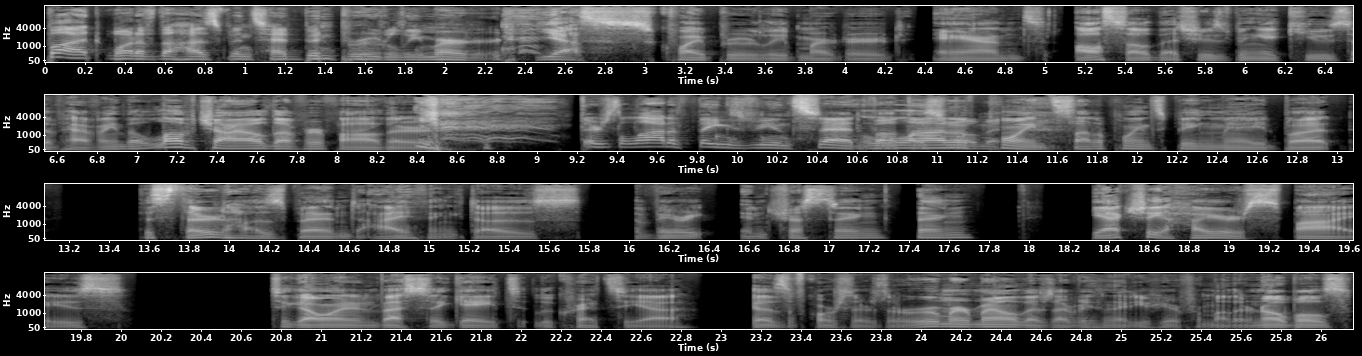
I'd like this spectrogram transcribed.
but one of the husbands had been brutally murdered. Yes, quite brutally murdered. And also that she was being accused of having the love child of her father. There's a lot of things being said a lot of woman. points, a lot of points being made, but this third husband, I think, does a very interesting thing. He actually hires spies to go and investigate Lucrezia because, of course, there's a rumor mill. There's everything that you hear from other nobles.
